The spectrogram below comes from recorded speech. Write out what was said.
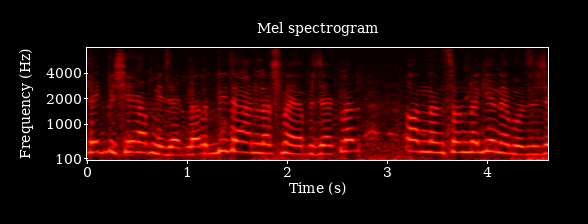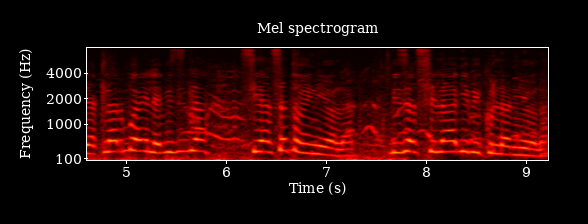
Pek bir şey yapmayacaklar. Bir de anlaşma yapacaklar. Ondan sonra gene bozacaklar. Böyle bizle siyaset oynuyorlar. Bize silah gibi kullanıyorlar.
